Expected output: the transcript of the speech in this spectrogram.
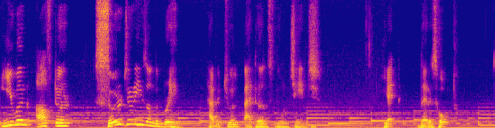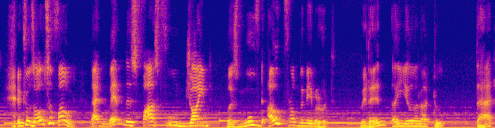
even after surgeries on the brain, habitual patterns don't change. Yet, there is hope. It was also found that when this fast food joint was moved out from the neighborhood, within a year or two, that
